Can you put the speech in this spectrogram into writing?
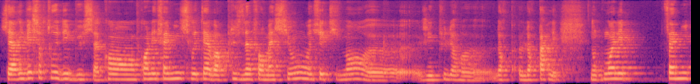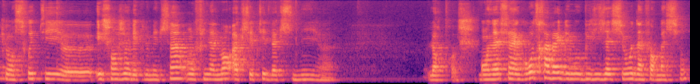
c'est arrivé surtout au début, ça. Quand, les familles souhaitaient avoir plus d'informations, effectivement, euh, j'ai pu leur, leur, leur, parler. Donc moi, les familles qui ont souhaité euh, échanger avec le médecin ont finalement accepté de vacciner euh, leurs proches. On a fait un gros travail de mobilisation d'information.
